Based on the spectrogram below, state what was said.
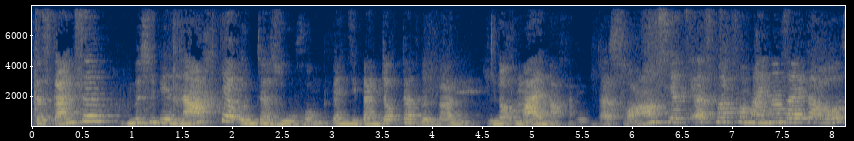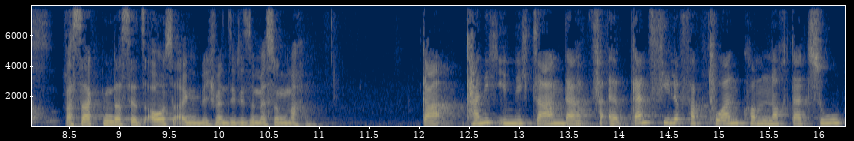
Das Ganze müssen wir nach der Untersuchung, wenn Sie beim Doktor drin waren, nochmal machen. Das war es jetzt erstmal von meiner Seite aus. Was sagt denn das jetzt aus eigentlich, wenn Sie diese Messung machen? Gar, kann ich Ihnen nicht sagen. Da äh, ganz viele Faktoren kommen noch dazu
